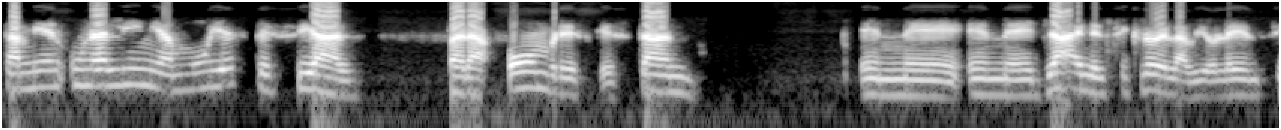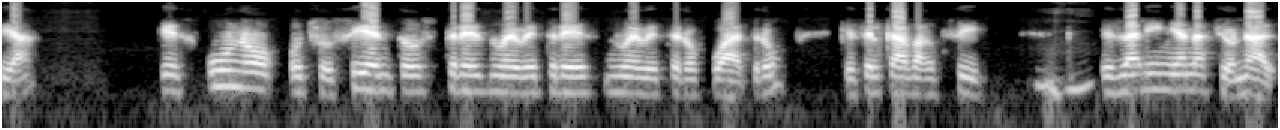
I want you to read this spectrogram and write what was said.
también una línea muy especial para hombres que están en, eh, en eh, ya en el ciclo de la violencia, que es 1-800-393-904, que es el Es la línea nacional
